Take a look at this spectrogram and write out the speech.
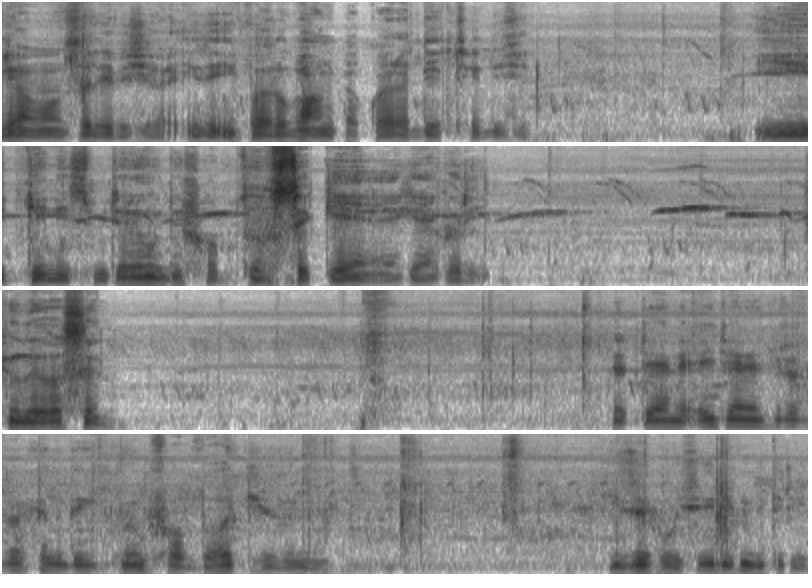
গ্রাম অঞ্চলে বেশি হয়। এই যে ইপারও ভাঙ্গা কয়রা দেখতে দিছে। ই টেনিস মিটারের মধ্যে শব্দ হচ্ছে কে কে করি। শুনতে পাচ্ছেন? টেন- এই টেনিস মিটারটা খেলে দেখি কোনো শব্দ হয় কিছু জন্য। কি যে হয়েছে এর ভিতরে।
